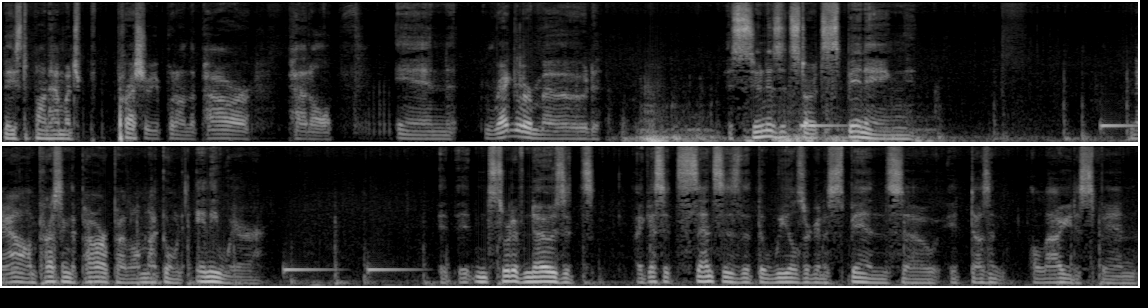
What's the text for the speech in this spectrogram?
based upon how much pressure you put on the power pedal. In regular mode, as soon as it starts spinning, now I'm pressing the power pedal. I'm not going anywhere. It, it sort of knows it's, I guess it senses that the wheels are going to spin, so it doesn't allow you to spin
